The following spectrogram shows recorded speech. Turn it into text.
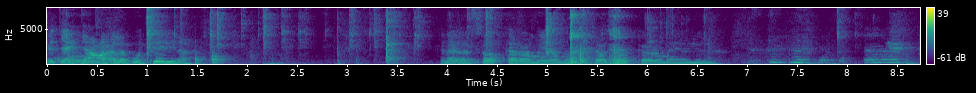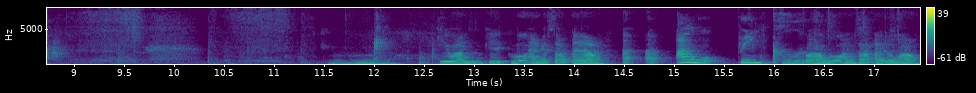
Cái chén nhỏ này là của Chi nè Cái này là sốt caramel, Mình sẽ cho sốt caramel vô đây Ừm. Chi ăn, Chi có muốn ăn cái sốt này không? Uh, uh, I want sprinkles. Con không muốn ăn sốt này đúng không?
